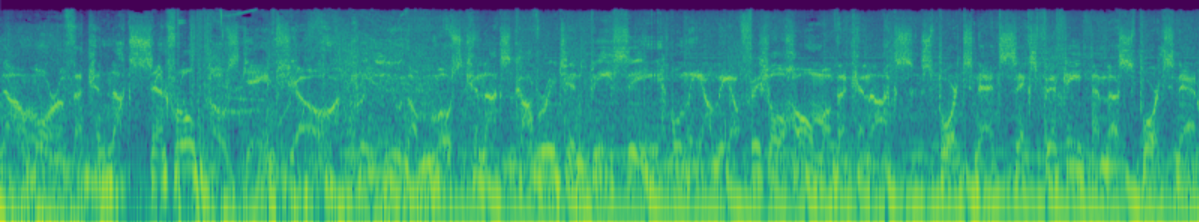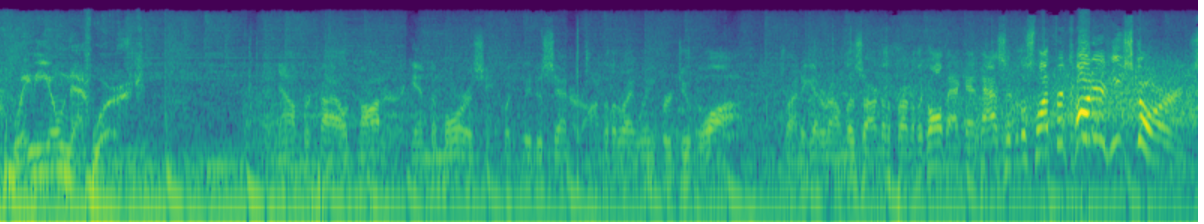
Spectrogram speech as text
Now more of the Canucks Central postgame show, bringing you the most Canucks coverage in BC, only on the official home of the Canucks, Sportsnet 650 and the Sportsnet Radio Network. Now for Kyle Connor. Again to Morrissey. Quickly to center. Onto the right wing for Dubois. Trying to get around Lazar to the front of the goal. Backhand pass into the slot for Connor. He scores!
